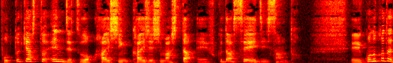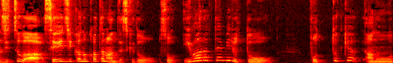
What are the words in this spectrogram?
ポッドキャスト演説を配信開始しました、えー、福田誠二さんと。えー、この方実は政治家の方なんですけど、そう、言われてみると、ポッドキャあの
